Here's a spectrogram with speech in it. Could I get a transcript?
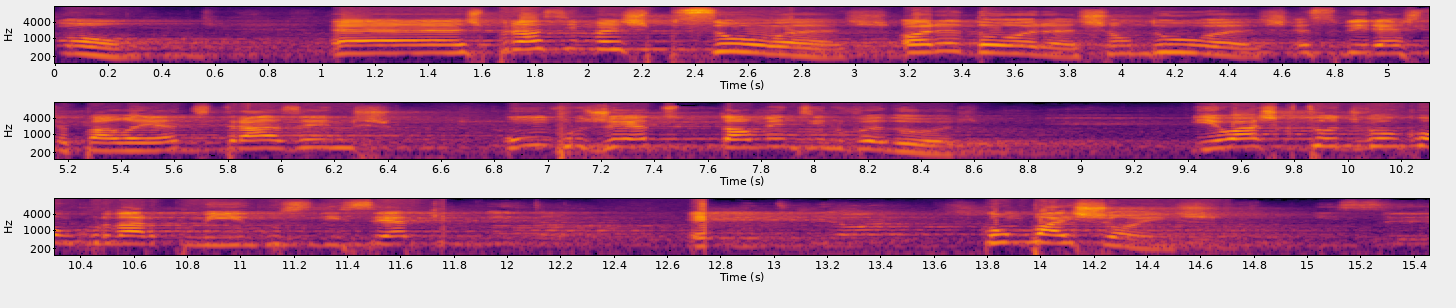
Bom, as próximas pessoas, oradoras, são duas, a subir esta palete, trazem-nos um projeto totalmente inovador. E eu acho que todos vão concordar comigo se disser que é com paixões. E se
